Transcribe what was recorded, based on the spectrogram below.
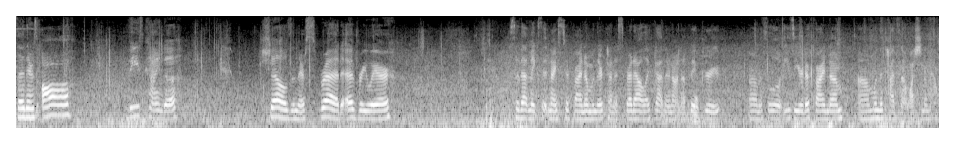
So there's all these kind of shells and they're spread everywhere. So that makes it nice to find them when they're kind of spread out like that and they're not in a big group. Um, it's a little easier to find them um, when the tide's not washing them out.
